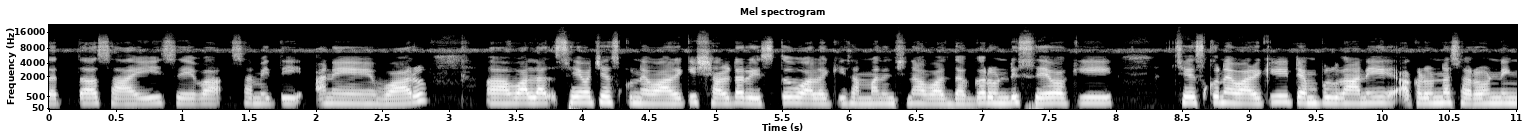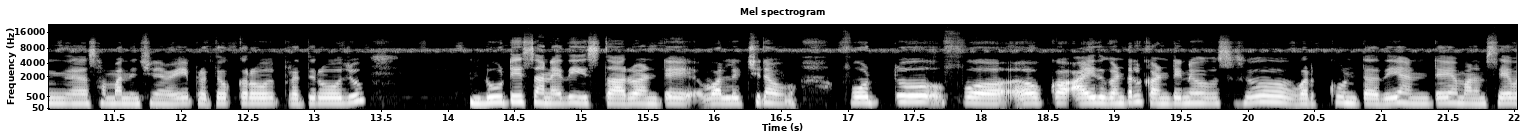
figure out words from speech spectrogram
దత్త సాయి సేవ సమితి అనే వారు వాళ్ళ సేవ చేసుకునే వారికి షెల్టర్ ఇస్తూ వాళ్ళకి సంబంధించిన వాళ్ళ దగ్గరుండి సేవకి చేసుకునే వారికి టెంపుల్ కానీ అక్కడ ఉన్న సరౌండింగ్ సంబంధించినవి ప్రతి ఒక్కరో ప్రతిరోజు డ్యూటీస్ అనేది ఇస్తారు. అంటే వాళ్ళు ఇచ్చిన ఫోర్ టు ఒక ఐదు గంటలు కంటిన్యూస్ వర్క్ ఉంటుంది. అంటే మనం సేవ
